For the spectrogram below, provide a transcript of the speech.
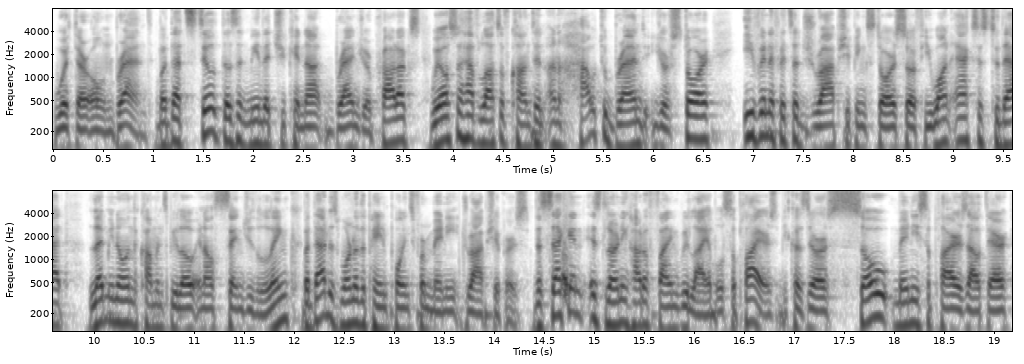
with their own brand. But that still doesn't mean that you cannot brand your products. We also have lots of content on how to brand your store, even if it's a drop shipping store. So if you want access to that, let me know in the comments below and I'll send you the link. But that is one of the pain points for many drop shippers. The second is learning how to find reliable suppliers because there are so many suppliers out there.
